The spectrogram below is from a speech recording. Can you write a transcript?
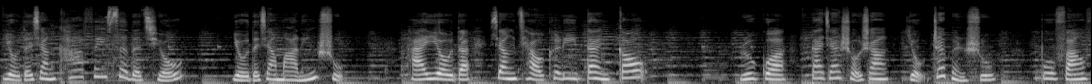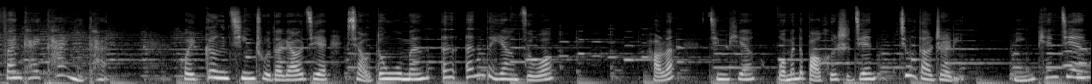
有的像咖啡色的球，有的像马铃薯，还有的像巧克力蛋糕。如果大家手上有这本书，不妨翻开看一看，会更清楚地了解小动物们恩恩的样子哦。好了，今天我们的饱和时间就到这里，明天见。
